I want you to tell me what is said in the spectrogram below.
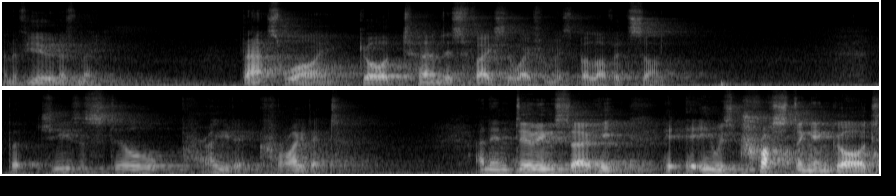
and of you and of me. That's why God turned his face away from his beloved Son. But Jesus still prayed it, cried it. And in doing so, he, he, he, was trusting in God.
